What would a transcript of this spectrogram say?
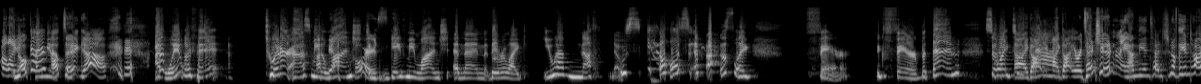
but like, okay, I mean, I'll take, yeah. I went with it. Twitter asked me to yeah, lunch, gave me lunch, and then they were like, You have nothing, no skills. And I was like, fair like fair. But then, so I took I got that, I got your attention and the attention of the entire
